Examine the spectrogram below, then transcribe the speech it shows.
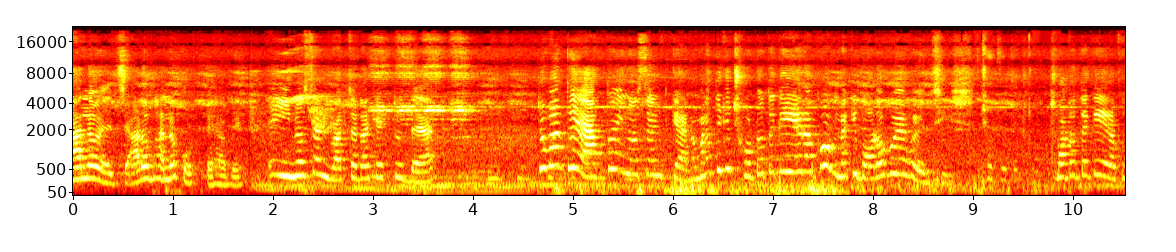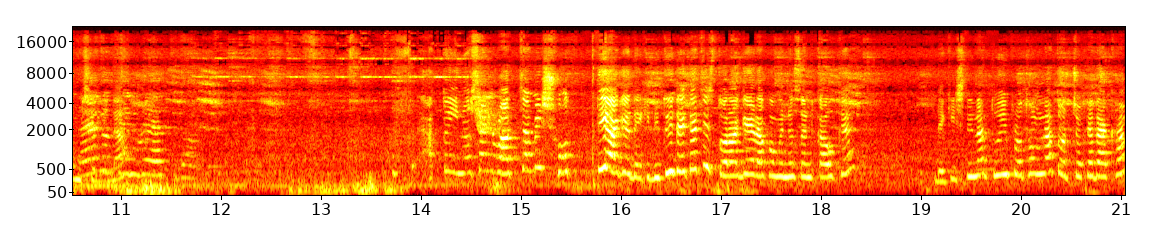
ভালো হয়েছে আরও ভালো করতে হবে। এই ইনোসেন্ট বাচ্চাটাকে একটু দেখ। তোমার তুই এত ইনোসেন্ট কেন? মানে তুই কি ছোট থেকেই এরকম নাকি বড় হয়ে হয়েছিস? ছোট থেকে। ছোট ছোট থেকে এরকম ছিলি না? এত ইনোসেন্ট বাচ্চা আমি সত্যি আগে দেখিনি। তুই দেখেছিস তোর আগে এরকম ইনোসেন্ট কাউকে? দেখিসনি না? তুই প্রথম না? তোর চোখে দেখা?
